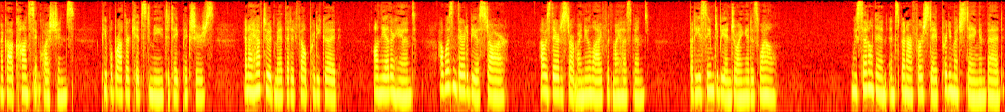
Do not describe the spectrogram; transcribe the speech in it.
I got constant questions. People brought their kids to me to take pictures, and I have to admit that it felt pretty good. On the other hand, I wasn't there to be a star. I was there to start my new life with my husband, but he seemed to be enjoying it as well. We settled in and spent our first day pretty much staying in bed,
